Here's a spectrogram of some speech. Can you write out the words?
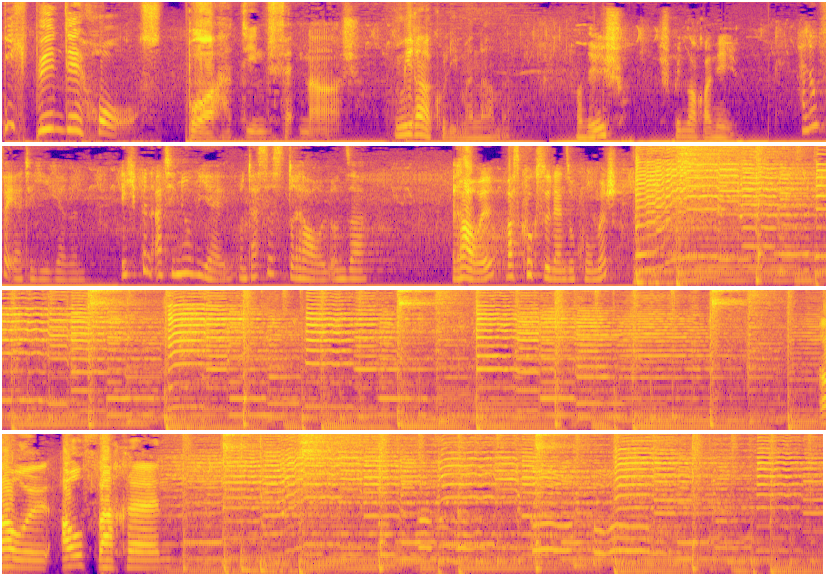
Ich bin der Horst. Boah, hat die einen fetten Arsch. Miracoli, mein Name. Und ich? Ich bin der René. Hallo, verehrte Jägerin. Ich bin Atinoviel und das ist Raul, unser... Raul, was guckst du denn so komisch? Raul, aufwachen!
